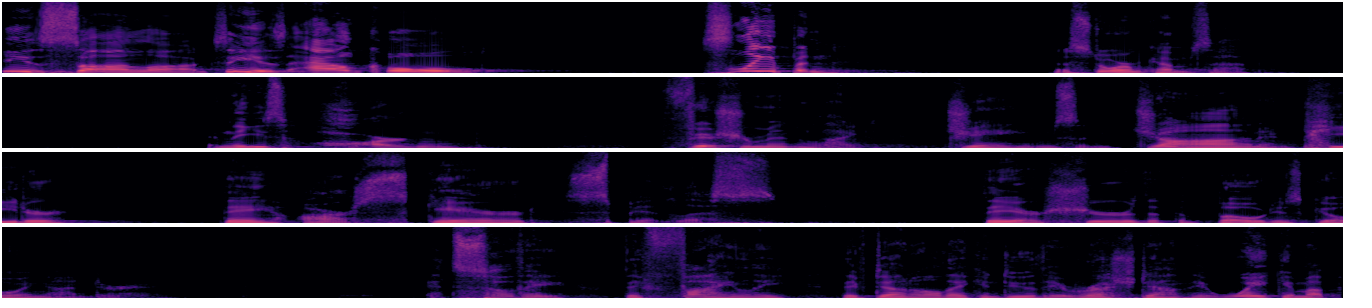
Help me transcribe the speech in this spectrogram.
He is sawing logs. He is out cold, sleeping. A storm comes up. And these hardened fishermen like James and John and Peter, they are scared spitless. They are sure that the boat is going under. And so they, they finally They've done all they can do. They rush down, they wake him up.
